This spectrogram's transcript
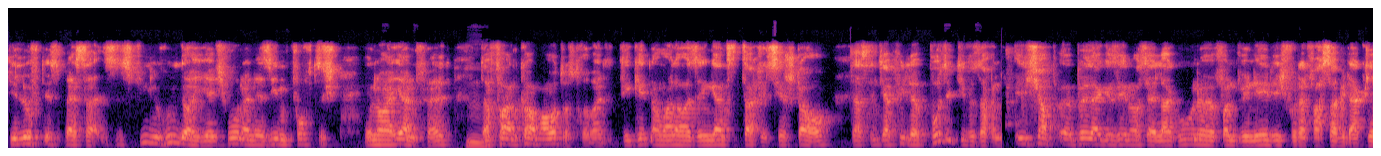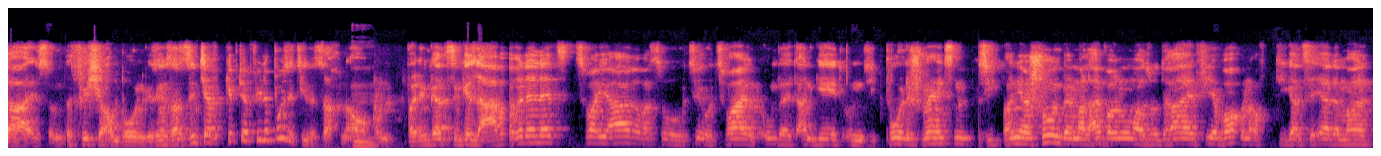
die Luft ist besser, es ist viel ruhiger hier. Ich wohne an der 57 in Neu-Ehrenfeld, mhm. da fahren kaum Autos drüber. Die geht normalerweise den ganzen Tag, ist hier Stau. Das sind ja viele positive Sachen. Ich habe äh, Bilder gesehen aus der Lagune von Venedig, wo das Wasser wieder klar ist und Fische Fische am Boden gesehen. Also es ja, gibt ja viele positive Sachen auch. Mhm. Und bei dem ganzen Gelabere der letzten zwei Jahre, was so CO2 und Umwelt angeht und die Pole schmelzen, sieht man ja schon, wenn man einfach nur mal so drei, vier Wochen auf die ganze Erde mal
